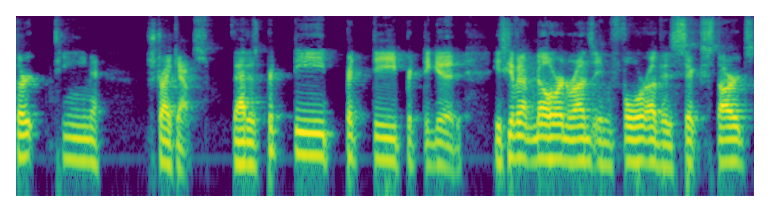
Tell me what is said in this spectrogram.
13 strikeouts. That is pretty, pretty, pretty good. He's given up no earned runs in four of his six starts.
